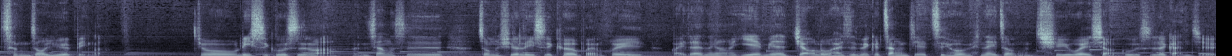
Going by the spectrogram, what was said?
称作月饼了。就历史故事嘛，很像是中学历史课本会摆在那种页面的角落，还是每个章节最后面那种趣味小故事的感觉。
